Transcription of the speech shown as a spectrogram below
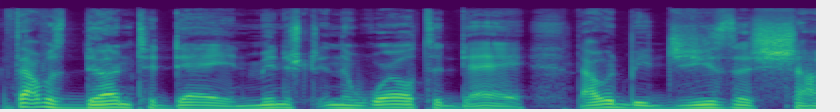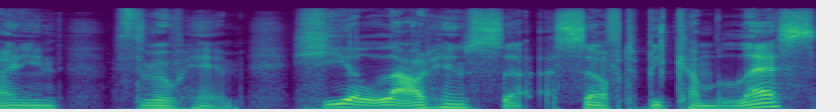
If that was done today in ministry in the world today, that would be Jesus shining through him. He allowed himself to become less,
